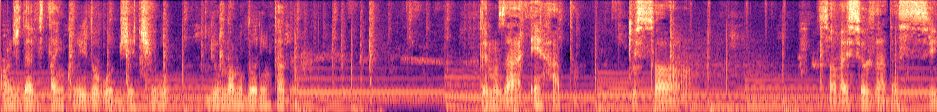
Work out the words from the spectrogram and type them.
onde deve estar incluído o objetivo e o nome do orientador. Temos a errata, que só só vai ser usada se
